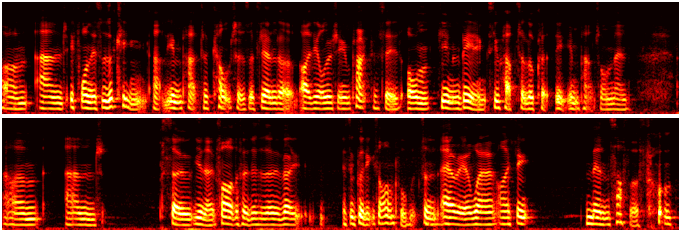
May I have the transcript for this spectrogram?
Um, and if one is looking at the impact of cultures of gender ideology and practices on human beings, you have to look at the impact on men. Um, and so, you know, fatherhood is a very is a good example. It's an area where I think men suffer from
